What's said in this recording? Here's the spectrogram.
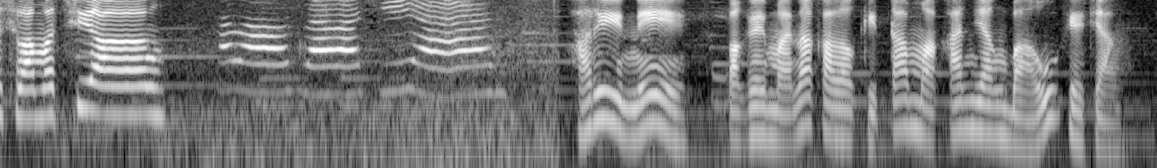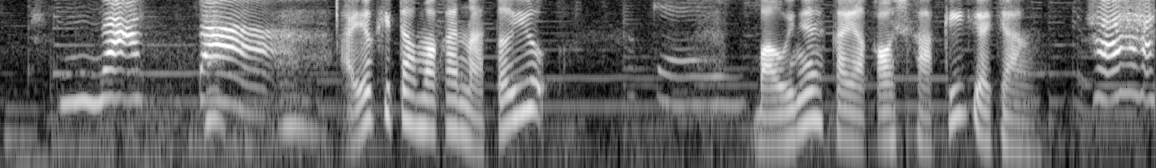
selamat siang. Halo, selamat siang. Hari ini, bagaimana kalau kita makan yang bau, Kecang? Nato. Ayo kita makan nato yuk. Oke. Baunya kayak kaos kaki, Kecang.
